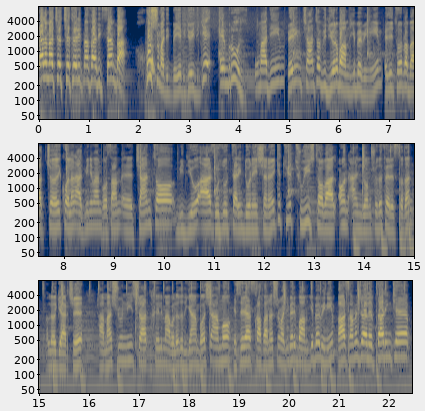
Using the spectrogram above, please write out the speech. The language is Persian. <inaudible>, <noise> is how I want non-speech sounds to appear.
سلام بچه چطورید؟ من فدیکسم و خوش اومدید به یه ویدیوی دیگه امروز اومدیم بریم چند تا ویدیو رو با هم دیگه ببینیم editor و بچه های کلا ادمین من واسم چند تا ویدیو از بزرگترین donation هایی که توی تویچ تا به الان انجام شده فرستادن حالا گرچه همشون نیست شاید خیلی مبالغ دیگه هم باشه اما یه سری از خفناش رو اومدیم بریم با هم دیگه ببینیم و از همه جالبتر این که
